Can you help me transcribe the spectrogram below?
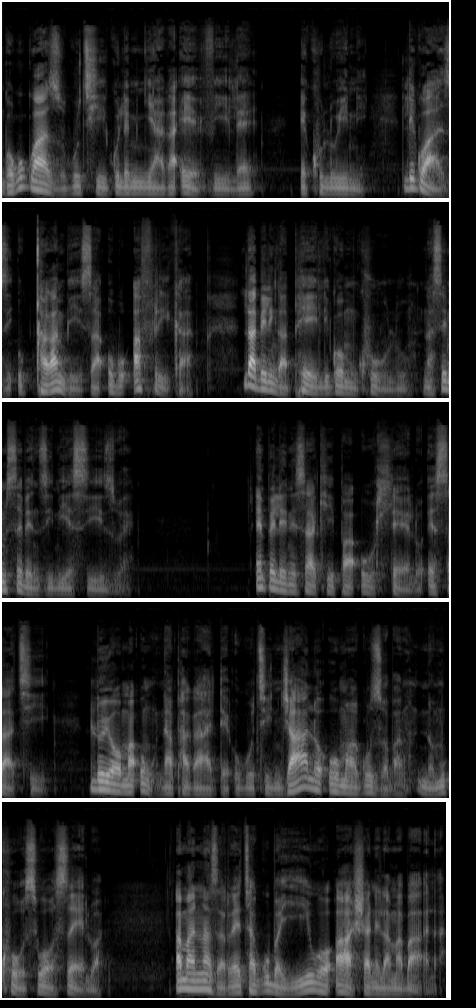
ngokukwazi ukuthi kuleminyaka evile ekhulwini likwazi ukuqhakambisa ubuAfrika labe lingapheli komkhulu nasemsebenzini yesizwe. Empeleni sakhipha uhlelo esathi luyoma ungunaphakade ukuthi njalo uma kuzoba nomkhosi woselwa amaNazaretha kube yiwo ashanela amabala.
